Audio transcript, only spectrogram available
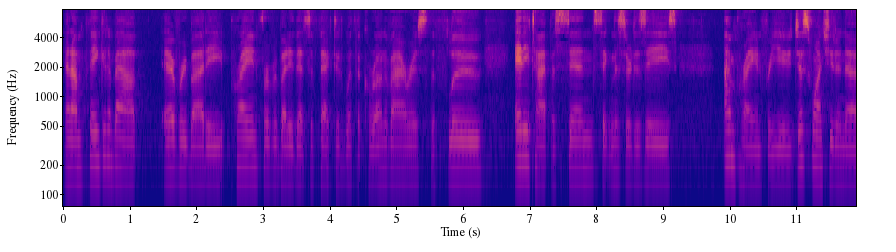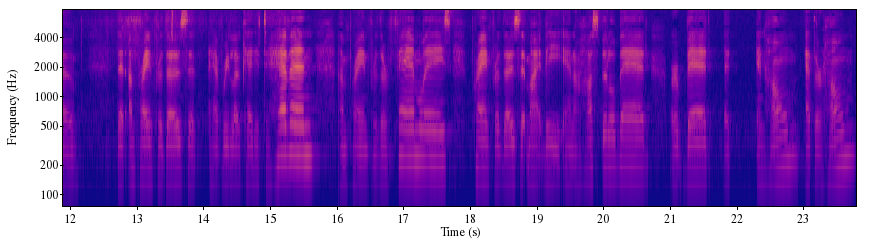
and I'm thinking about everybody, praying for everybody that's affected with the coronavirus, the flu, any type of sin, sickness, or disease. I'm praying for you. Just want you to know that I'm praying for those that have relocated to heaven. I'm praying for their families, praying for those that might be in a hospital bed or bed at in home at their home,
